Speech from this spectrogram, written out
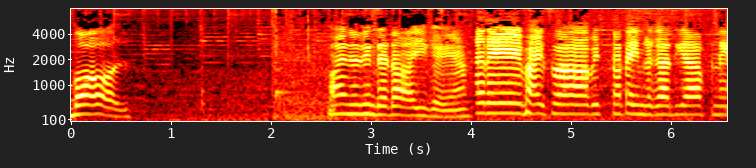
ball finally डैडा आ ही गए हैं। अरे भाई साहब इतना टाइम लगा दिया आपने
